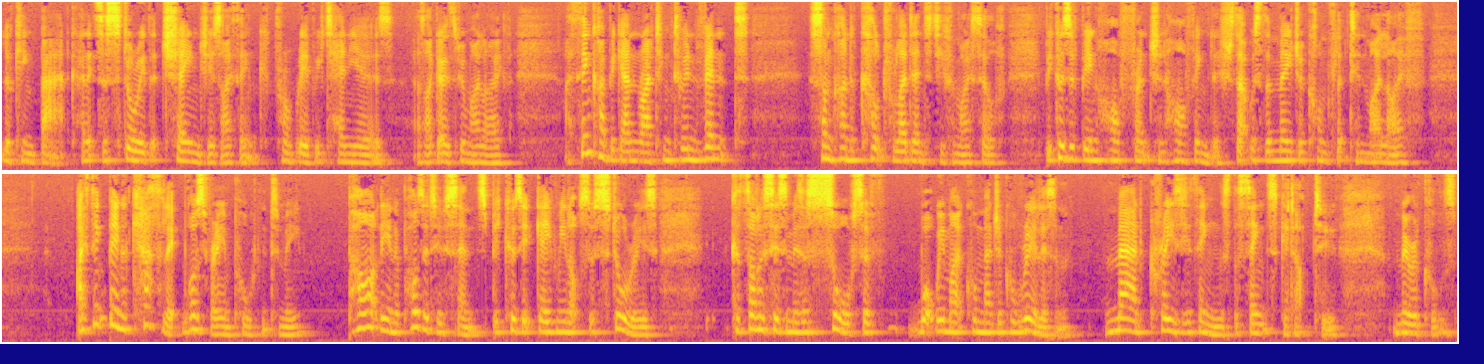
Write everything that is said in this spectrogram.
looking back. And it's a story that changes, I think, probably every 10 years as I go through my life. I think I began writing to invent some kind of cultural identity for myself because of being half French and half English. That was the major conflict in my life. I think being a Catholic was very important to me, partly in a positive sense because it gave me lots of stories. Catholicism is a source of what we might call magical realism mad, crazy things the saints get up to, miracles,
